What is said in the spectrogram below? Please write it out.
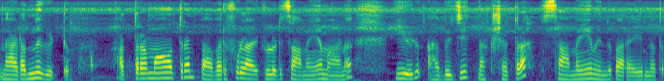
നടന്നു കിട്ടും. അത്രമാത്രം പവർഫുൾ ആയിട്ടുള്ളൊരു സമയമാണ് ഈ ഒരു അഭിജിത് നക്ഷത്ര സമയം എന്ന് പറയുന്നത്.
